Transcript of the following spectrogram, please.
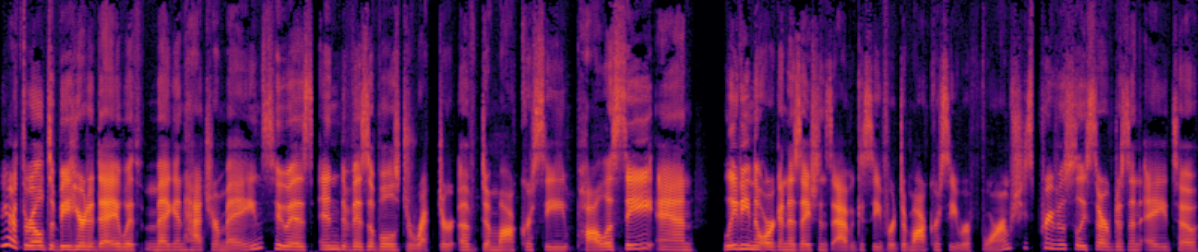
We are thrilled to be here today with Megan Hatcher Mays, who is Indivisible's Director of Democracy Policy and leading the organization's advocacy for democracy reform. She's previously served as an aide to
